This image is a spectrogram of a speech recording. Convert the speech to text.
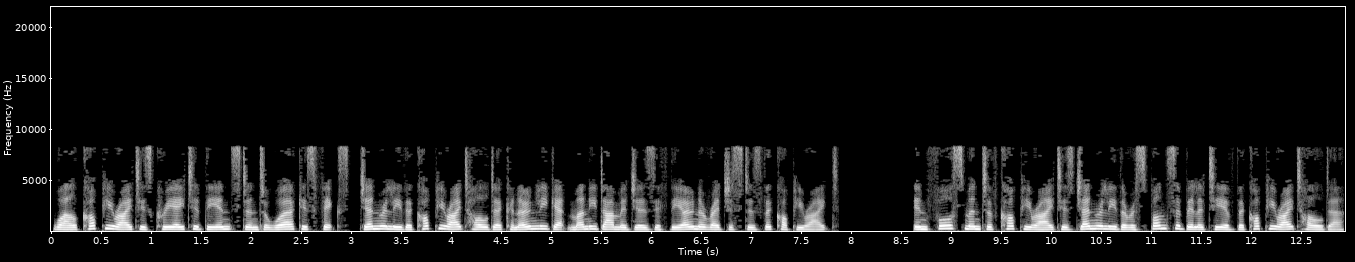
While copyright is created the instant a work is fixed, generally the copyright holder can only get money damages if the owner registers the copyright. Enforcement of copyright is generally the responsibility of the copyright holder.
